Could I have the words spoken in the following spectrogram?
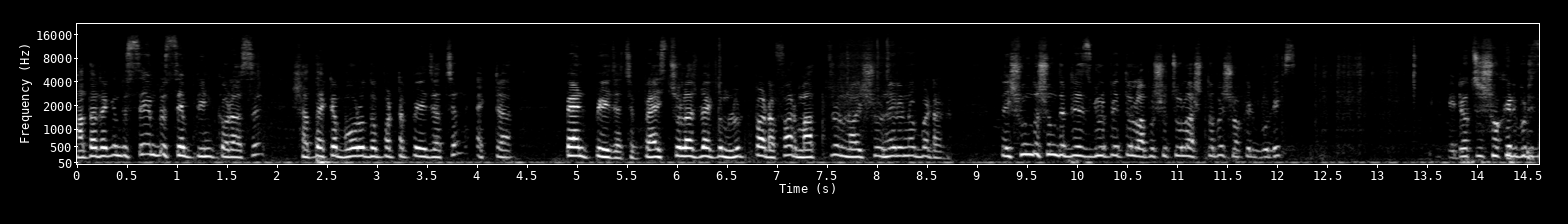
হাতাটা কিন্তু সেম টু সেম প্রিন্ট করা আছে। সাথে একটা বড় দোপাট্টা পেয়ে যাচ্ছেন, একটা প্যান্ট পেয়ে যাচ্ছেন। প্রাইস চলে আসবে একদম লুটপাট অফার মাত্র নয়শো নিরানব্বই টাকা। তো এই সুন্দর সুন্দর ড্রেসগুলো পেতে হলে অবশ্যই চলে আসতে হবে শখের বুটিক্স এটা হচ্ছে শখের boutique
